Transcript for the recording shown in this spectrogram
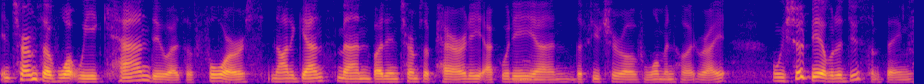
in terms of what we can do as a force, not against men, but in terms of parity, equity, mm -hmm. and the future of womanhood, right? We should be able to do some things.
